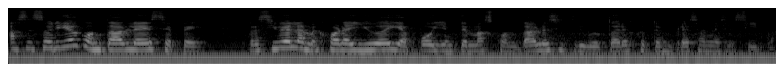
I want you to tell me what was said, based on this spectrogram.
Asesoría Contable SP. Recibe la mejor ayuda y apoyo en temas contables y tributarios que tu empresa necesita.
